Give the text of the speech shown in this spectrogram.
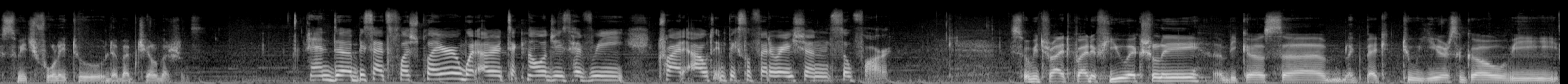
switch fully to the WebGL versions. And uh, besides Flash Player, what other technologies have we tried out in Pixel Federation so far? So we tried quite a few actually, because uh, like back two years ago we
